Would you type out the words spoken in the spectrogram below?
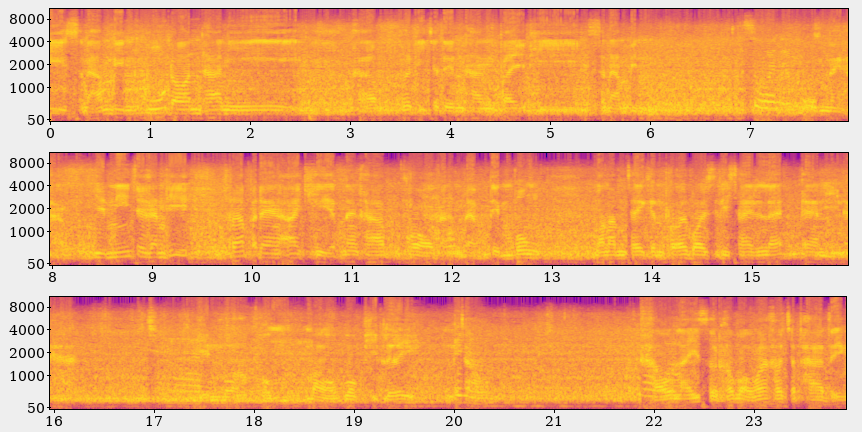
ี่สนามบินอุดรธานีครับ เพื่อที่จะเดินทางไปที่สนามบินสวนนะผมนะครับเย็นนี้เจอกันที่พระประแดงอาเขตนะครับพอกันแบบเต็มวงหมาลำใจกันร้อยบอยสิริชัยและแอนนี่นะฮะเห็นบอกผมเหมาบอกผิดเลยเป็นหรเจ้าอเขาไลฟ์สดเขาบอกว่าเขาจะพาตัวเอง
